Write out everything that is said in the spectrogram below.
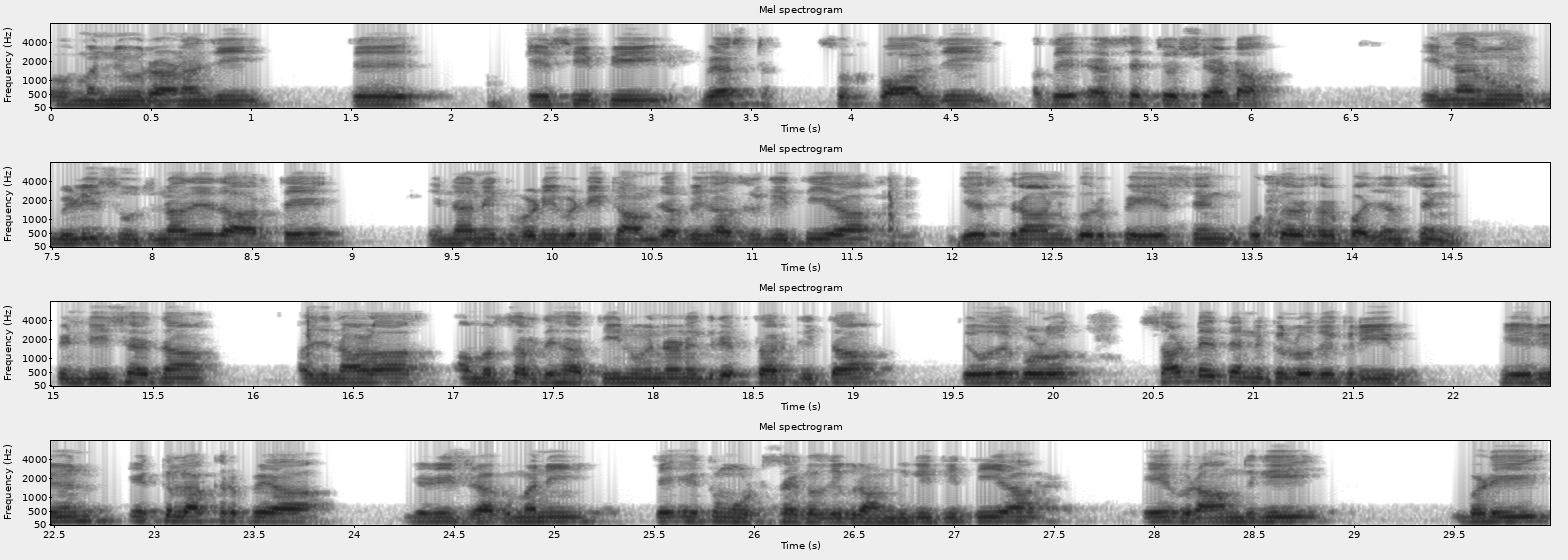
ਅਭਿਮਨਿਊ ਰਾਣਾ ਜੀ ਤੇ ਏਸੀਪੀ ਵੈਸਟ ਸੁਖਪਾਲ ਜੀ ਅਤੇ ਐਸਐਚਓ ਛਿਆਟਾ ਇਹਨਾਂ ਨੂੰ ਮਿਲੀ ਸੂਚਨਾ ਦੇ ਆਧਾਰ ਤੇ ਇਹਨਾਂ ਨੇ ਇੱਕ ਬੜੀ ਵੱਡੀ ਕਾਮਯਾਬੀ ਹਾਸਲ ਕੀਤੀ ਆ, ਜਿਸ ਦੌਰਾਨ ਗੁਰਭੇਜ ਸਿੰਘ, ਪੁੱਤਰ ਹਰਭਜਨ ਸਿੰਘ, ਪਿੰਡੀ ਸੈਦਾ ਅਜਨਾਲਾ ਅੰਮ੍ਰਿਤਸਰ ਦਿਹਾਤੀ ਨੂੰ ਇਹਨਾਂ ਨੇ ਗ੍ਰਿਫਤਾਰ ਕੀਤਾ ਤੇ ਉਹਦੇ ਕੋਲੋਂ 3.5 ਕਿਲੋ ਦੇ ਕਰੀਬ ਹੈਰੋਇਨ 1 ਲੱਖ ਰੁਪਇਆ ਜਿਹੜੀ ਡਰੱਗ ਮਨੀ ਤੇ ਇੱਕ ਮੋਟਰਸਾਈਕਲ ਦੀ ਬਰਾਮਦਗੀ ਕੀਤੀ ਆ। ਇਹ ਬਰਾਮਦਗੀ ਬੜੀ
